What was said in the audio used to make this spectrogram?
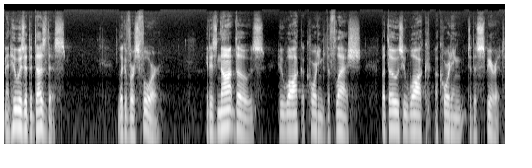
And who is it that does this? Look at verse 4. It is not those who walk according to the flesh, but those who walk according to the Spirit.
